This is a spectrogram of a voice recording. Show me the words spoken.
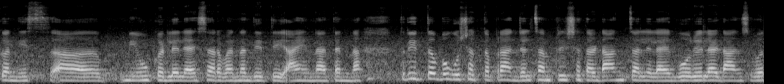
कणीस मी उकडलेले आहे सर्वांना देते आहे ना त्यांना. तर इथं बघू शकता प्रांजलचा आणि प्रिशाचा डान्स चाललेला आहे गोरेला डान्सवर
